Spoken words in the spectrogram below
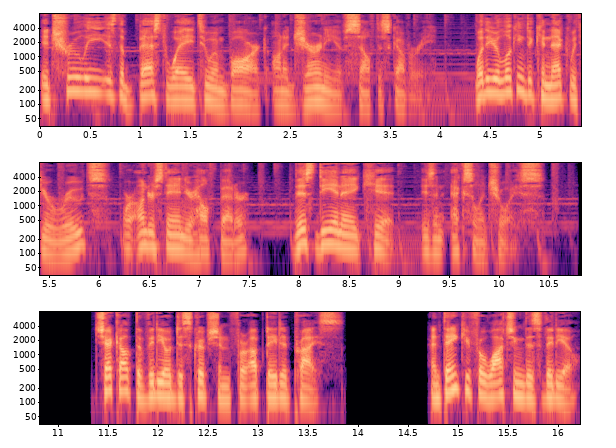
it truly is the best way to embark on a journey of self-discovery. Whether you're looking to connect with your roots or understand your health better, this DNA kit is an excellent choice. Check out the video description for updated price. And thank you for watching this video.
